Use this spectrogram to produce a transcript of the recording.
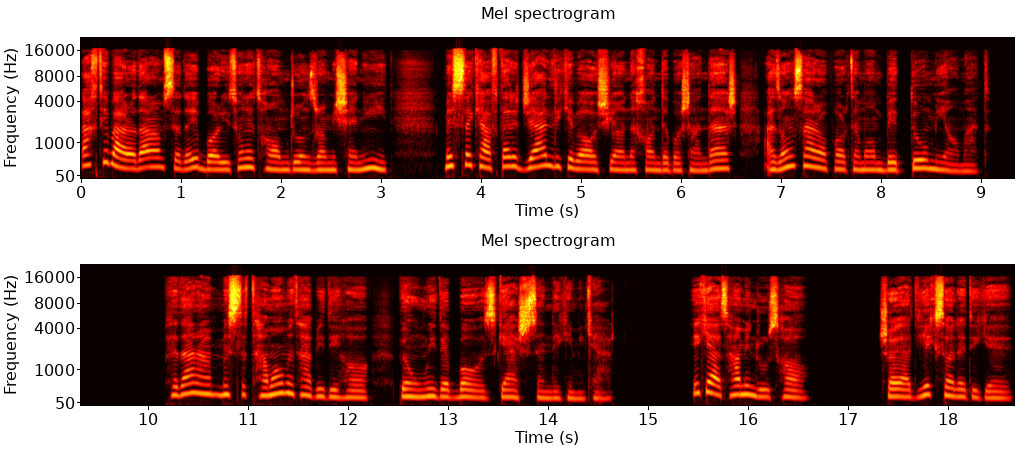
وقتی برادرم صدای باریتون تام جونز را میشنید مثل کفتر جلدی که به آشیانه خوانده باشندش از آن سر آپارتمان به دو می آمد. پدرم مثل تمام تبعیدی ها به امید بازگشت زندگی می کرد. یکی از همین روزها شاید یک سال دیگه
